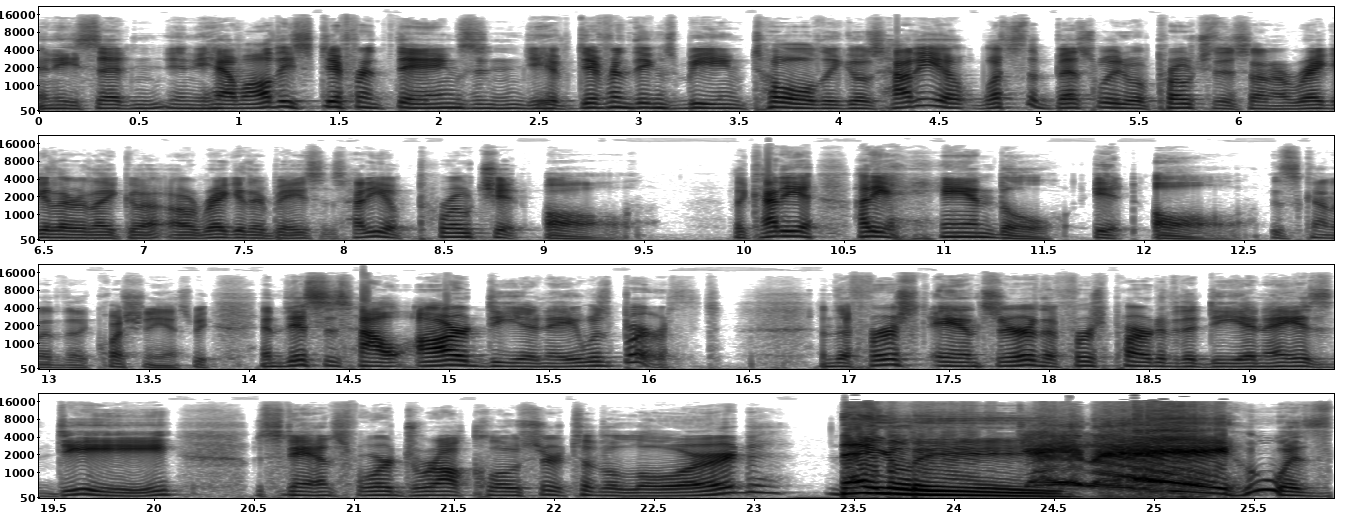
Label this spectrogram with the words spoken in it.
And he said, And you have all these different things and you have different things being told. He goes, How do you, what's the best way to approach this on a regular, like a, a regular basis? How do you approach it all? Like, how do you, how do you handle it all? Is kind of the question he asked me. And this is how our DNA was birthed. And the first answer, the first part of the DNA is D, stands for draw closer to the Lord. Daily. Daily! Who was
